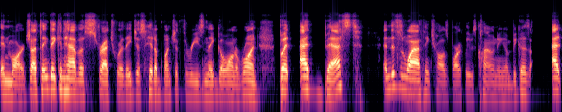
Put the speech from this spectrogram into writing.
in March. I think they can have a stretch where they just hit a bunch of threes and they go on a run. But at best, and this is why I think Charles Barkley was clowning them because at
